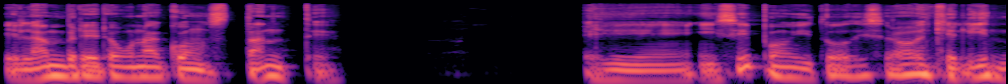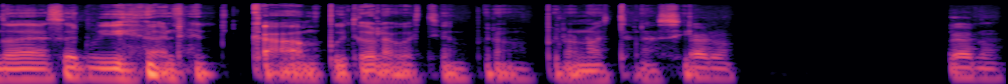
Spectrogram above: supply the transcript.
el hambre era una constante. Eh, y sí, pues, y todos dicen, ay, qué lindo debe ser vivir en el campo y toda la cuestión, pero, pero no es tan así. Claro. Claro.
